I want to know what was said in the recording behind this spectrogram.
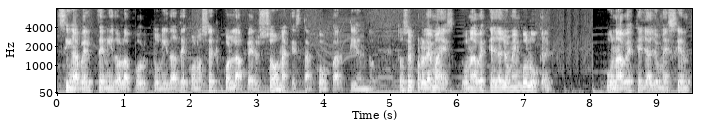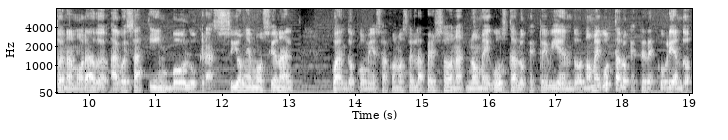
sin haber tenido la oportunidad de conocer con la persona que están compartiendo. Entonces el problema es, una vez que ya yo me involucre, una vez que ya yo me siento enamorado, hago esa involucración emocional. Cuando comienzo a conocer la persona, no me gusta lo que estoy viendo, no me gusta lo que estoy descubriendo,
